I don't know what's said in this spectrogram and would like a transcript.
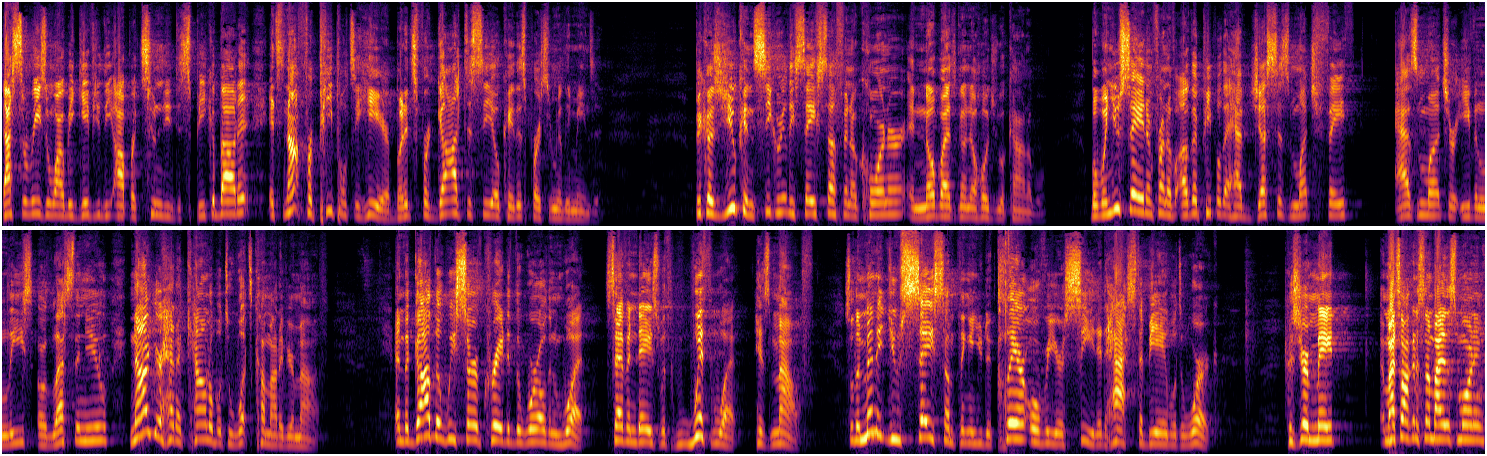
That's the reason why we give you the opportunity to speak about it. It's not for people to hear, but it's for God to see, okay, this person really means it. Because you can secretly say stuff in a corner and nobody's going to hold you accountable. But when you say it in front of other people that have just as much faith, as much, or even least or less than you, now you're held accountable to what's come out of your mouth. And the God that we serve created the world in what? Seven days with, with what? His mouth. So the minute you say something and you declare over your seed, it has to be able to work. Because you're made, am I talking to somebody this morning?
